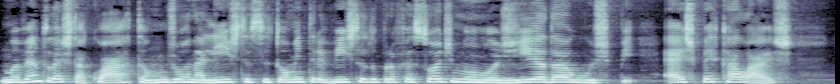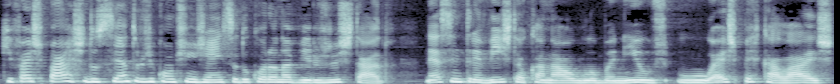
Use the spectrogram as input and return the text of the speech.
No evento desta quarta, um jornalista citou uma entrevista do professor de imunologia da USP, Esper Kalaj, que faz parte do Centro de Contingência do Coronavírus do Estado. Nessa entrevista ao canal Globo News, o Esper Calais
